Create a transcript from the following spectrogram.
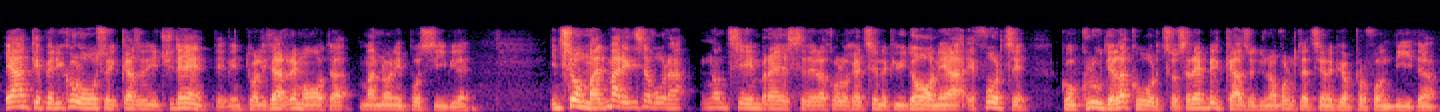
e anche pericoloso in caso di incidente, eventualità remota ma non impossibile. Insomma, il mare di Savona non sembra essere la collocazione più idonea e forse conclude la Corso, sarebbe il caso di una valutazione più approfondita.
